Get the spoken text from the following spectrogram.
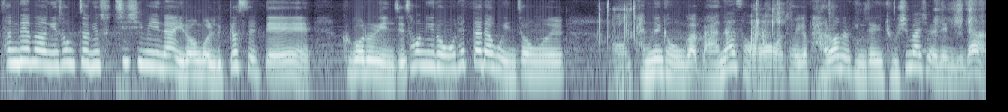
상대방이 성적인 수치심이나 이런 걸 느꼈을 때 그거를 이제 성희롱을 했다라고 인정을 어, 받는 경우가 많아서 저희가 발언을 굉장히 조심하셔야 됩니다.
